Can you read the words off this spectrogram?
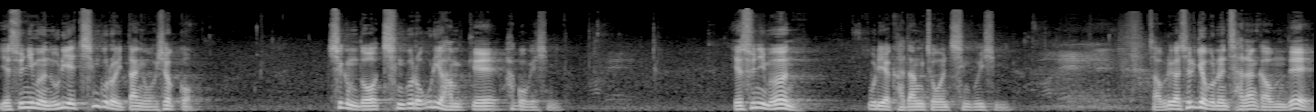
예수님은 우리의 친구로 이 땅에 오셨고 지금도 친구로 우리와 함께 하고 계십니다. 예수님은 우리의 가장 좋은 친구이십니다. 자, 우리가 즐겨 부르는 찬양 가운데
